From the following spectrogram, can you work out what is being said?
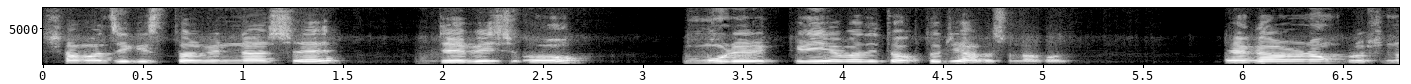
সামাজিক স্তরবিন্যাসে ডেভিস ও মুরের ক্রিয়াবাদী তত্ত্বটি আলোচনা করো এগারো নং প্রশ্ন।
